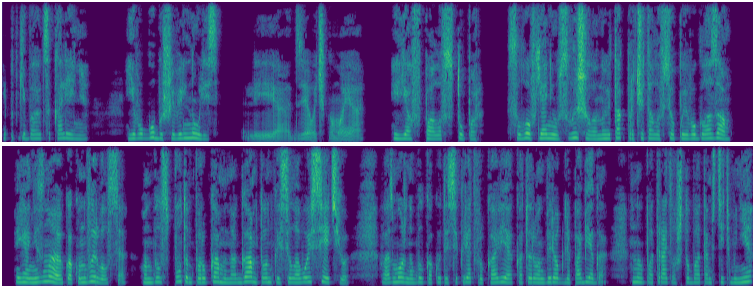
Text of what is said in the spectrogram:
и подгибаются колени. Его губы шевельнулись. «Лия, девочка моя!» И я впала в ступор. Слов я не услышала, но и так прочитала все по его глазам. Я не знаю, как он вырвался. Он был спутан по рукам и ногам тонкой силовой сетью. Возможно, был какой-то секрет в рукаве, который он берег для побега, но потратил, чтобы отомстить мне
